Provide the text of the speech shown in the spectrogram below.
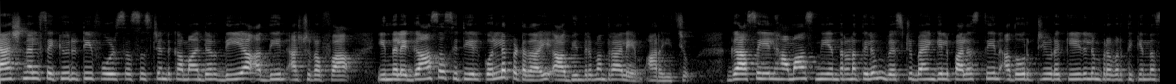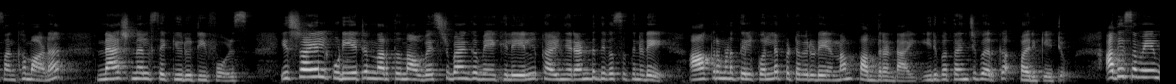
National security force assistant commander Diya Addin Ashraf ഇന്നലെ ഗാസ സിറ്റിയിൽ കൊല്ലപ്പെട്ടതായി ആഭ്യന്തര മന്ത്രാലയം അറിയിച്ചു. ഗാസയിൽ ഹമാസ് നിയന്ത്രണത്തിലും വെസ്റ്റ് ബാങ്കിൽ പലസ്തീൻ അതോറിറ്റിയുടെ കീഴിലും പ്രവർത്തിക്കുന്ന സംഘമാണ് നാഷണൽ സെക്യൂരിറ്റി ഫോഴ്സ്. ഇസ്രായേൽ കുടിയേറ്റം നടത്തുന്ന വെസ്റ്റ് ബാങ്ക് മേഖലയിൽ കഴിഞ്ഞ രണ്ട് ദിവസത്തിനിടെ ആക്രമണത്തിൽ കൊല്ലപ്പെട്ടവരുടെ എണ്ണം പന്ത്രണ്ടായി. ഇരുപത്തഞ്ച് പേർക്ക് പരിക്കേറ്റു. അതേസമയം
